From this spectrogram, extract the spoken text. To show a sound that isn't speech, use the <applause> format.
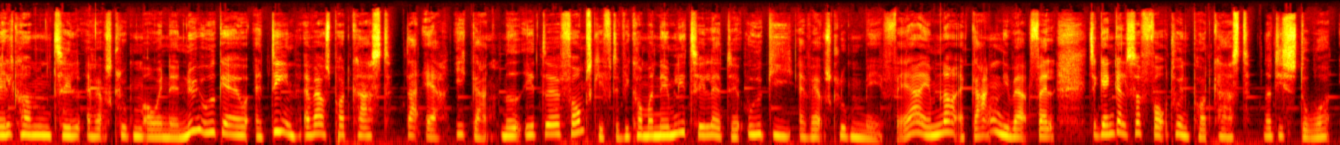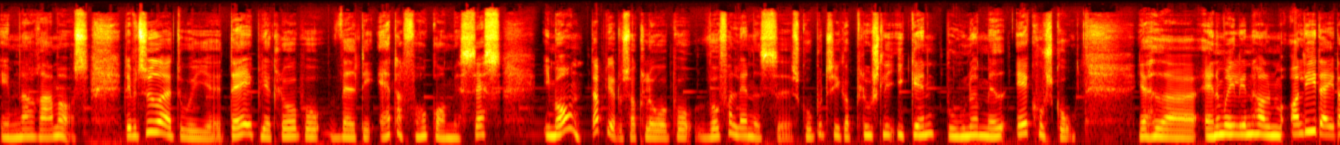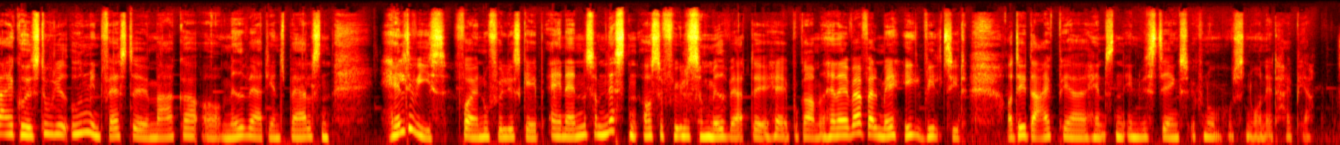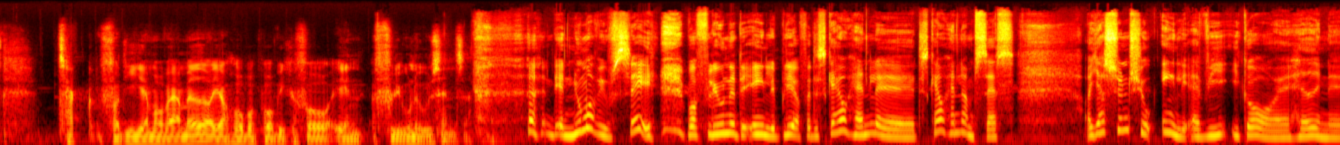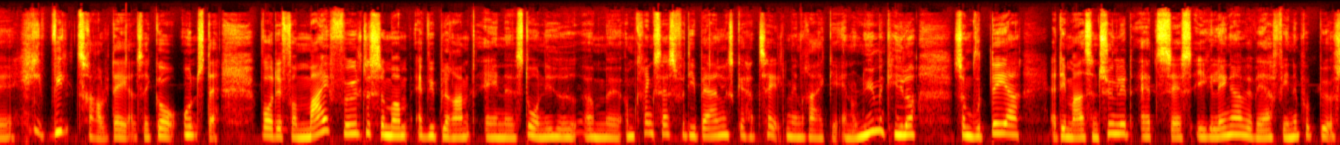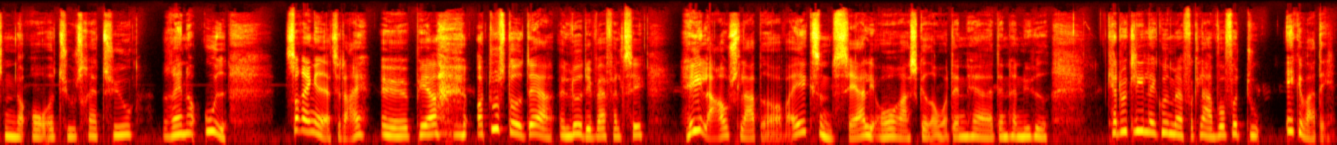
Velkommen til Erhvervsklubben og en øh, ny udgave af din erhvervspodcast, der er i gang med et øh, formskifte. Vi kommer nemlig til at øh, udgive Erhvervsklubben med færre emner, af gangen i hvert fald. Til gengæld så får du en podcast, når de store emner rammer os. Det betyder, at du i dag bliver klogere på, hvad det er, der foregår med SAS. I morgen, der bliver du så klogere på, hvorfor landets skobutikker pludselig igen buner med ekosko. Jeg hedder Anne-Marie Lindholm, og lige i dag der er jeg gået i studiet uden min faste marker og medvært Jens Bertelsen. Heldigvis får jeg nu følgeskab af en anden, som næsten også føles som medvært øh, her i programmet. Han er i hvert fald med helt vildt tit, og det er dig, Per Hansen, investeringsøkonom hos Nordnet. Hej Per. Tak, fordi jeg må være med, og jeg håber på, at vi kan få en flyvende udsendelse. <laughs> ja, nu må vi jo se, hvor flyvende det egentlig bliver, for det skal jo handle, det skal jo handle om SAS. Og jeg synes jo egentlig, at vi i går øh, havde en øh, helt vildt travl dag, altså i går onsdag, hvor det for mig føltes som om, at vi blev ramt af en øh, stor nyhed om, øh, omkring SAS, fordi Berlingske har talt med en række anonyme kilder, som vurderer, at det er meget sandsynligt, at SAS ikke længere vil være at finde på børsen, når året 2023 render ud. Så ringede jeg til dig, øh, Per, <laughs> og du stod der, øh, lød det i hvert fald til, helt afslappet og var ikke sådan særlig overrasket over den her, den her nyhed. Kan du ikke lige lægge ud med at forklare, hvorfor du ikke var det?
